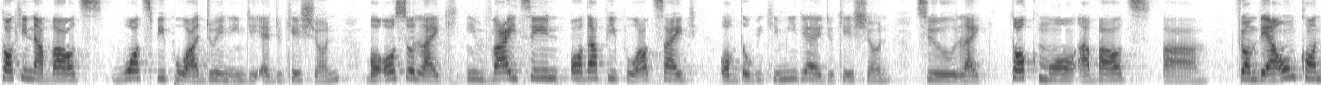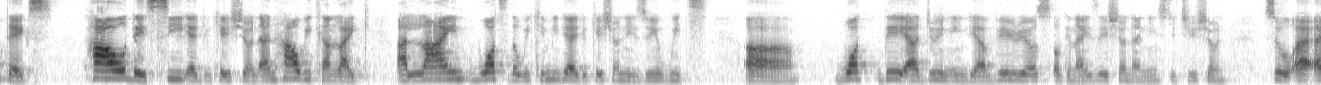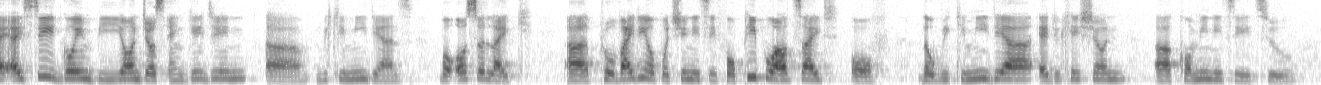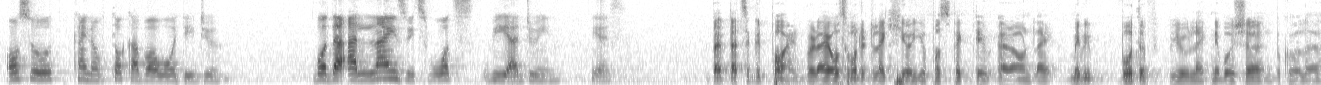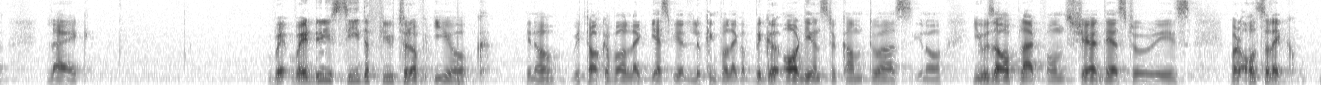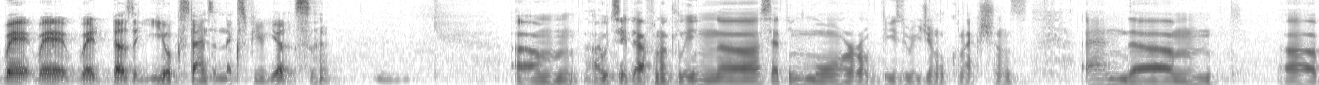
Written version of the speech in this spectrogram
talking about what people are doing in the education, but also like inviting other people outside of the Wikimedia education to like talk more about um, from their own context how they see education and how we can like align what the Wikimedia education is doing with uh, what they are doing in their various organization and institution. So I, I, see it going beyond just engaging uh, Wikimedians, but also like uh, providing opportunity for people outside of the Wikimedia education uh, community to also kind of talk about what they do, but that aligns with what we are doing. Yes. But that's a good point. But I also wanted to like hear your perspective around like maybe both of you, like Nebojsa and Bukola, like where, where do you see the future of EOC? You know, we talk about like, yes, we are looking for like a bigger audience to come to us, you know, use our platforms, share their stories, but also like where, where, where does the EOC stands in the next few years? Um, I would say definitely in uh, setting more of these regional connections. And um, uh,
